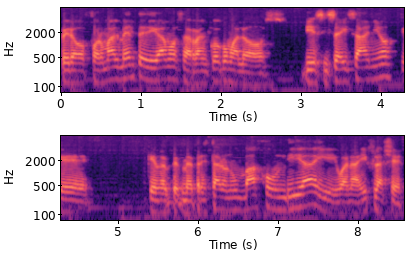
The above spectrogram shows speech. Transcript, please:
pero formalmente, digamos, arrancó como a los 16 años que, que me, prestaron un bajo un día y bueno, ahí flashé.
